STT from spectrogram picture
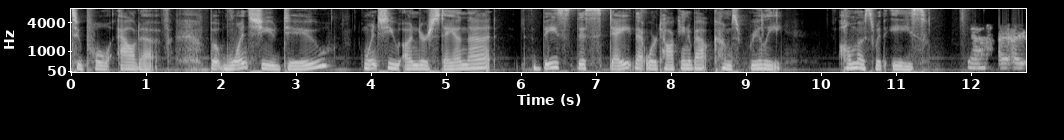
to pull out of. But once you do, once you understand that, these this state that we're talking about comes really almost with ease. Yeah, I, I,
